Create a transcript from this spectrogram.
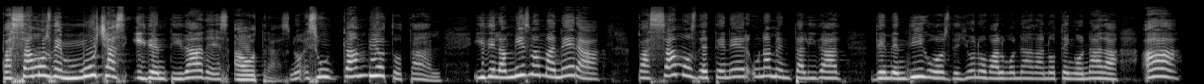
Pasamos de muchas identidades a otras, ¿no? Es un cambio total. Y de la misma manera pasamos de tener una mentalidad de mendigos, de yo no valgo nada, no tengo nada, a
